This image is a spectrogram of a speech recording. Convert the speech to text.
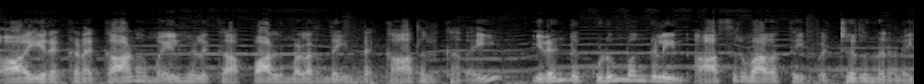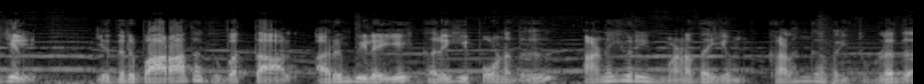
ஆயிரக்கணக்கான மைல்களுக்கு அப்பால் மலர்ந்த இந்த காதல் கதை இரண்டு குடும்பங்களின் ஆசிர்வாதத்தை பெற்றிருந்த நிலையில் எதிர்பாராத விபத்தால் அரும்பிலேயே கருகி போனது அனைவரின் மனதையும் கலங்க வைத்துள்ளது.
